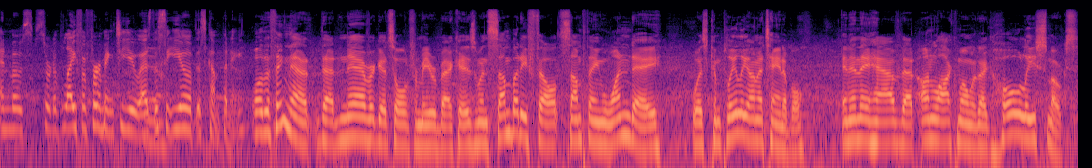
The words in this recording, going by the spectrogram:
and most sort of life affirming to you as yeah. the CEO of this company? Well the thing that, that never gets old for me, Rebecca, is when somebody felt something one day was completely unattainable and then they have that unlock moment like, holy smokes,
